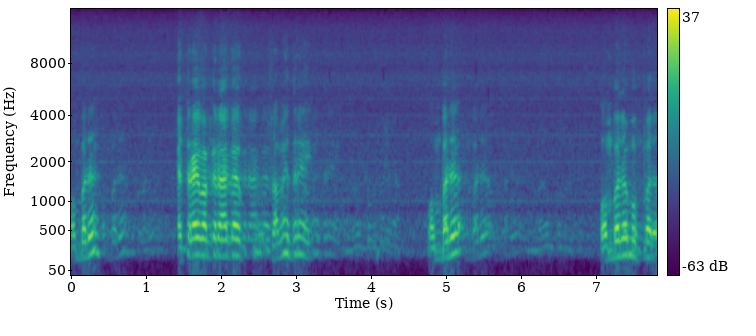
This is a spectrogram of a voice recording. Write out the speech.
ഒമ്പത്? എത്ര വക്കരാക്ക സമയത്ര? ഒമ്പത്? ഒമ്പത് മുപ്പത്.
